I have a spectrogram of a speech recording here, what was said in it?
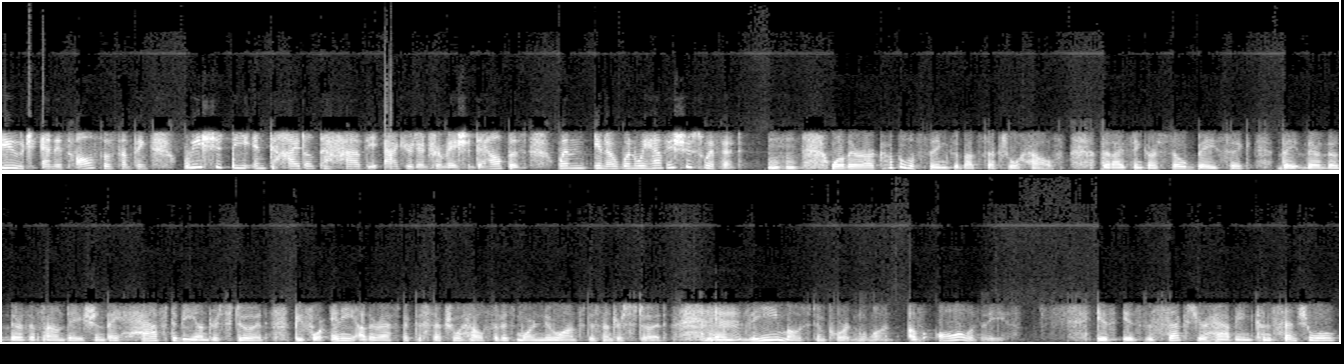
huge, and it's also something we should be entitled to have the accurate information to help us when you know when we have issues with it. Hmm Well, there are a couple of things about sexual health that I think are so basic. They, they're the they're the foundation. They have to be understood before any other aspect of sexual health that is more nuanced is understood. And the most important one of all of these is is the sex you're having consensual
